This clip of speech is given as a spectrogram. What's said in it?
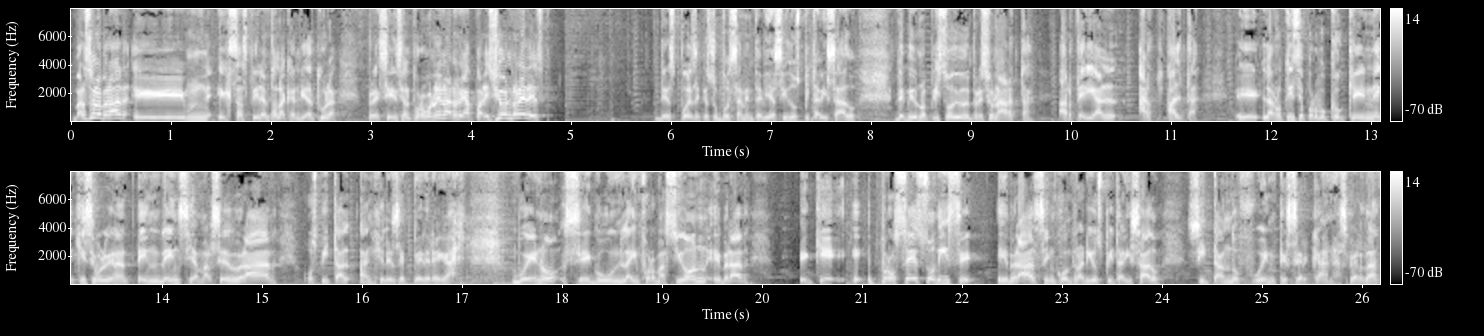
Marcelo Ebrard, eh, ex aspirante a la candidatura presidencial por Morena, reapareció en redes después de que supuestamente había sido hospitalizado debido a un episodio de presión alta, arterial art- alta. Eh, la noticia provocó que en X se volviera tendencia. Marcelo Ebrard, Hospital Ángeles de Pedregal. Bueno, según la información, Ebrard, eh, que eh, proceso dice, Ebrard se encontraría hospitalizado citando fuentes cercanas, ¿verdad?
